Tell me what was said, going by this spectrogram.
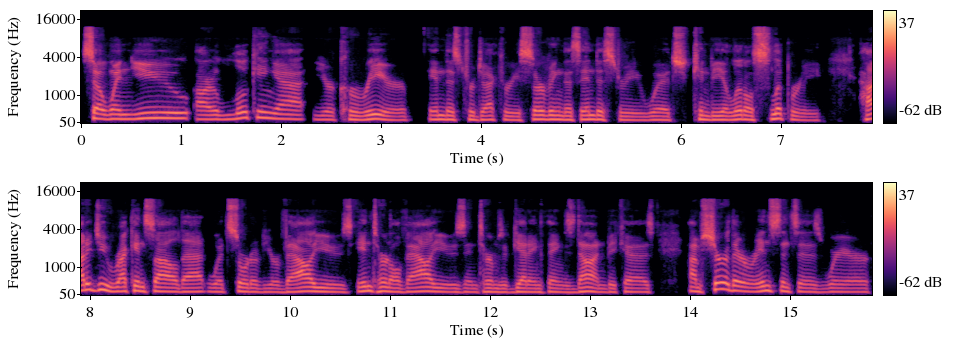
so when you are looking at your career in this trajectory, serving this industry, which can be a little slippery, how did you reconcile that with sort of your values, internal values in terms of getting things done? Because I'm sure there were instances where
